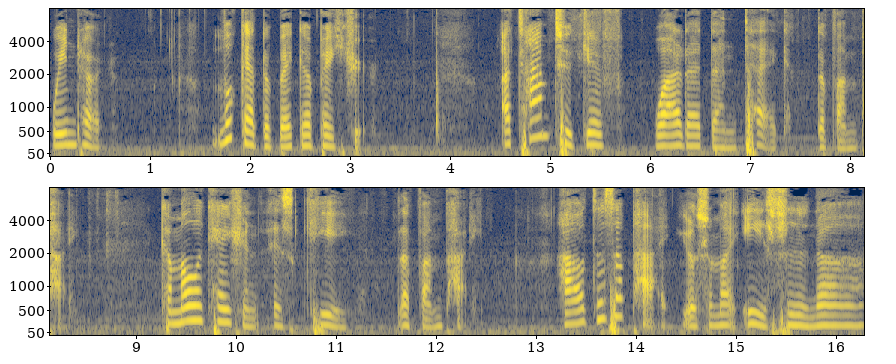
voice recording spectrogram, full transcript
winter. Look at the bigger picture. Attempt to give rather than take 的反牌。Communication is key 的反牌。好，这些牌有什么意思呢？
